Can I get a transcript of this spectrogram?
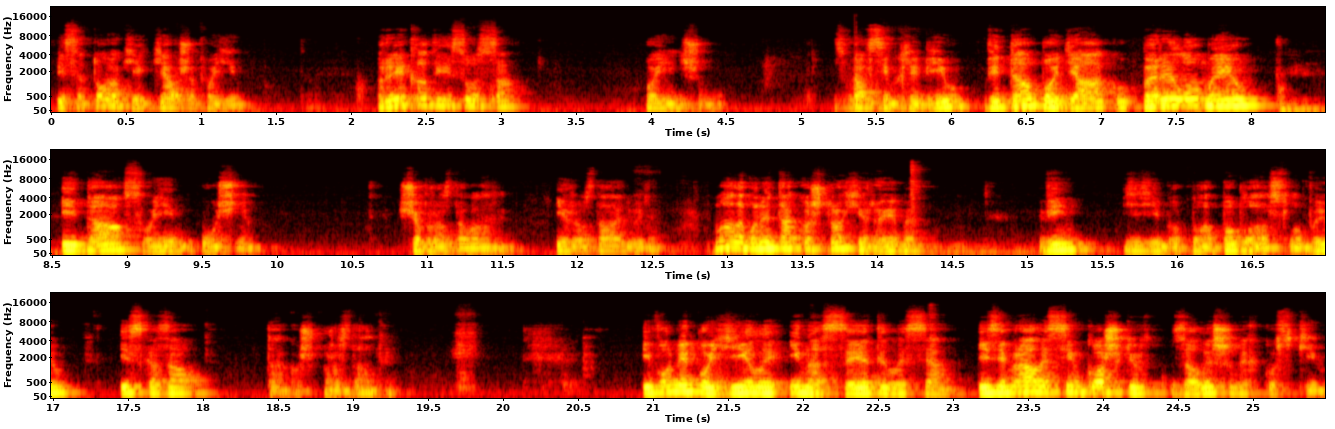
після того, як я вже поїв. Приклад Ісуса по-іншому. Звав сім хлібів, віддав подяку, переломив і дав своїм учням, щоб роздавали. І роздали людям. Мали вони також трохи риби. Він її поблагословив і сказав також роздати. І вони поїли і наситилися, і зібрали сім кошиків залишених кусків,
